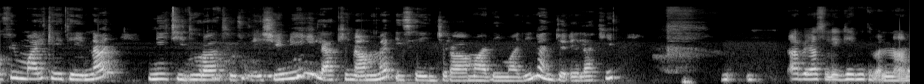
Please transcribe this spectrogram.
ኦፊ ማል ኬቴናን ኒቲ ዱራ ቱርቴሽኒ ላኪን አመድ ኢሴን ጅራ ማሊ ማሊ ናን ጀዴ ላኪን Dhaabee aslii geemiti bannaan.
